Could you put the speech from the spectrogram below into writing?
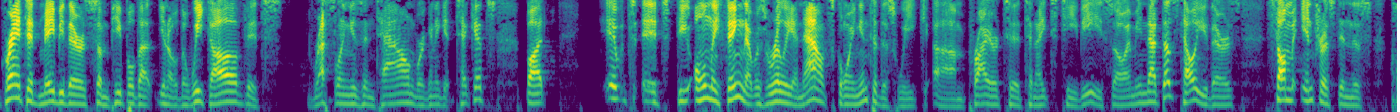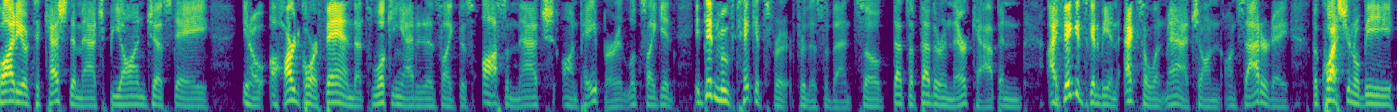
Granted, maybe there's some people that you know the week of it's wrestling is in town, we're going to get tickets, but. It's it's the only thing that was really announced going into this week um, prior to tonight's TV. So I mean that does tell you there's some interest in this Claudio Takeshita match beyond just a you know a hardcore fan that's looking at it as like this awesome match on paper. It looks like it it did move tickets for for this event, so that's a feather in their cap. And I think it's going to be an excellent match on on Saturday. The question will be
